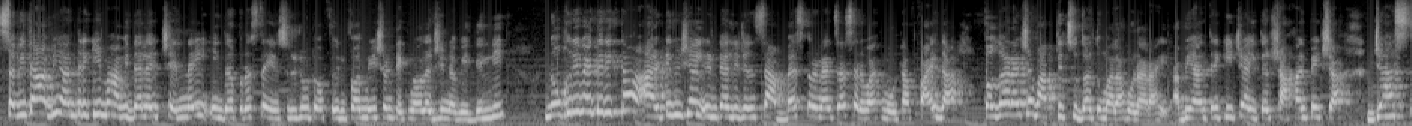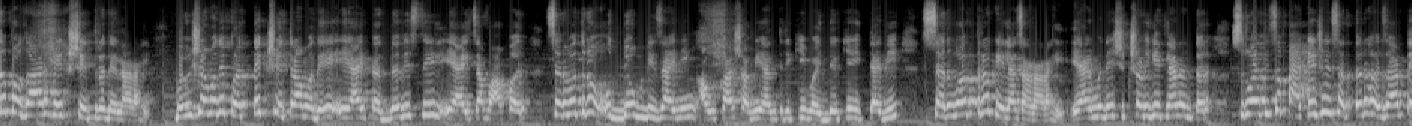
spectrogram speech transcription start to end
Saveetha अभियांत्रिकी महाविद्यालय Chennai Indraprastha institute of information technology Navi Delhi नोकरी व्यतिरिक्त आर्टिफिशियल इंटेलिजन्सचा अभ्यास करण्याचा सर्वात मोठा फायदा पगाराच्या बाबतीत सुद्धा तुम्हाला होणार आहे. अभियांत्रिकीच्या इतर शाखांपेक्षा जास्त पगार हे क्षेत्र देणार आहे. भविष्यामध्ये प्रत्येक क्षेत्रामध्ये ए आय तज्ज्ञ दिसतील. ए आयचा वापर सर्वत्र उद्योग डिझायनिंग अवकाश अभियांत्रिकी वैद्यकीय इत्यादी सर्वत्र केला जाणार आहे. ए आयमध्ये शिक्षण घेतल्यानंतर सुरुवातीचं पॅकेज हे सत्तर हजार ते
